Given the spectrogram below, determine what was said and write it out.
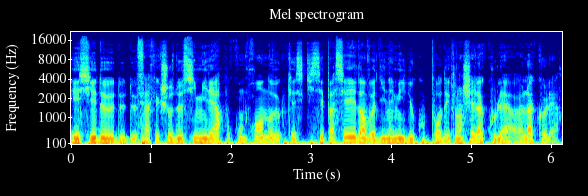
essayer de, de, faire quelque chose de similaire pour comprendre qu'est-ce qui s'est passé dans votre dynamique de couple pour déclencher la, colère, la colère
